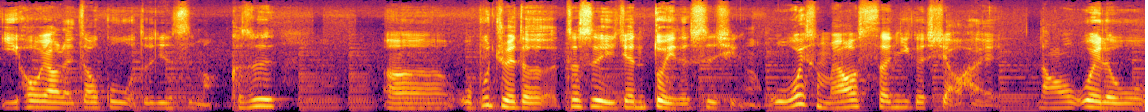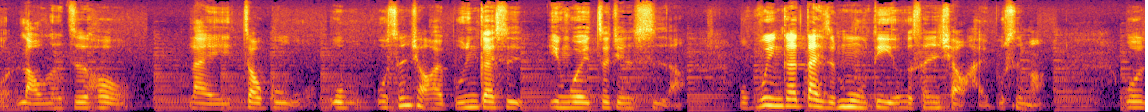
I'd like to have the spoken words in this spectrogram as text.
以后要来照顾我这件事吗？可是，呃，我不觉得这是一件对的事情啊！我为什么要生一个小孩，然后为了我老了之后来照顾我？我我生小孩不应该是因为这件事啊！我不应该带着目的而生小孩，不是吗？我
